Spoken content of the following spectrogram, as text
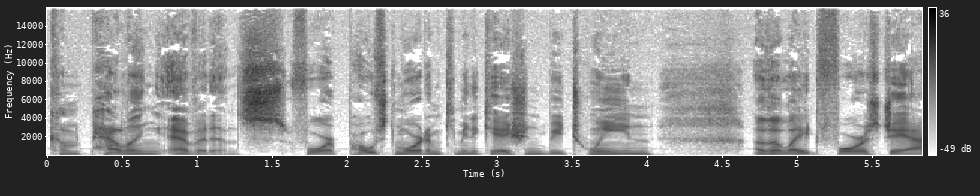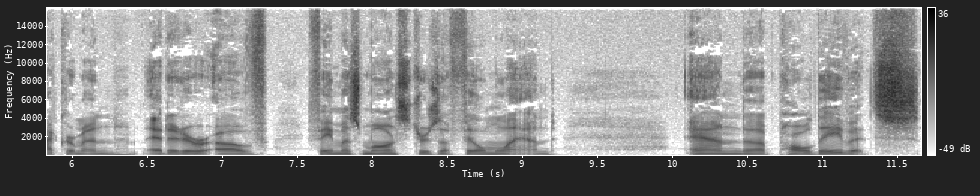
compelling evidence for post mortem communication between uh, the late Forrest J. Ackerman, editor of Famous Monsters of Filmland, and uh, Paul Davids.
